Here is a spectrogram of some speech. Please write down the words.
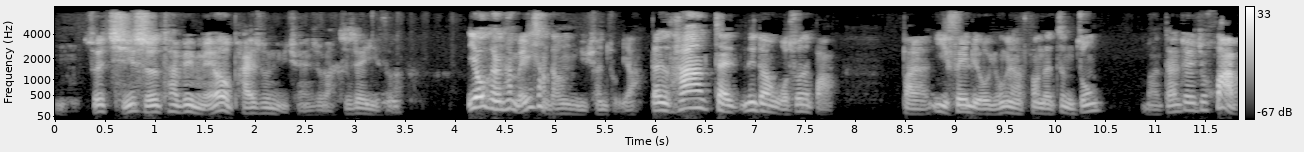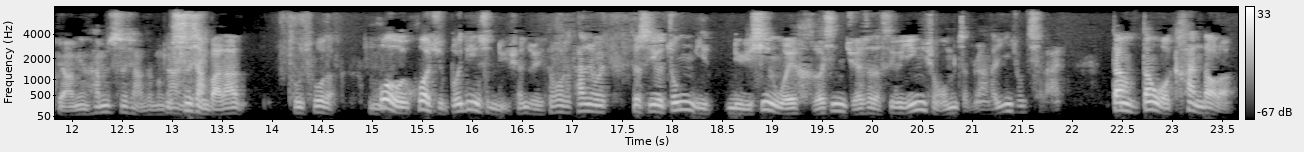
嗯所以其实他并没有排除女权是吧？是这意思吧？有可能他没想当女权主义啊，但是他在那段我说的把把一飞流永远放在正中，啊，但这句话表明他们是想这么干。是想把它突出的，嗯或或许不一定是女权主义，或者说他认为这是一个中以女性为核心角色的是一个英雄，我们怎么让他英雄起来？当当我看到了，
